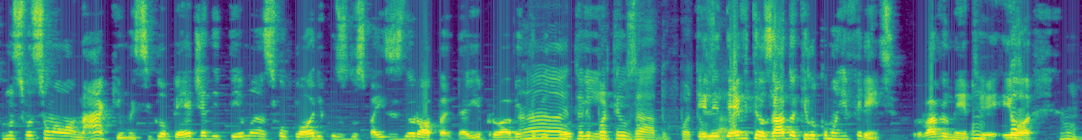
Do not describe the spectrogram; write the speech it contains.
como se fosse um almanac, uma enciclopédia de temas folclóricos dos países da Europa. Daí provavelmente ah, Beethoven, então ele pode ter usado. Pode ter ele usado. deve ter usado aquilo como referência, provavelmente. Hum, eu, hum,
